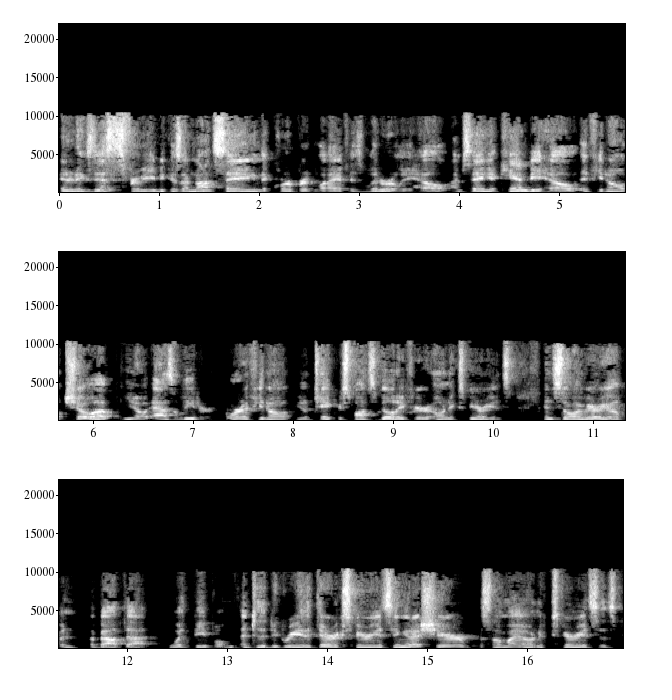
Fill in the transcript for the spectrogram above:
And it exists for me because I'm not saying that corporate life is literally hell. I'm saying it can be hell if you don't show up, you know, as a leader or if you don't, you know, take responsibility for your own experience. And so I'm very open about that with people. And to the degree that they're experiencing it, I share some of my own experiences.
